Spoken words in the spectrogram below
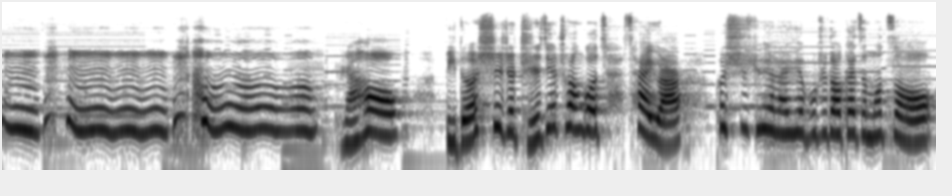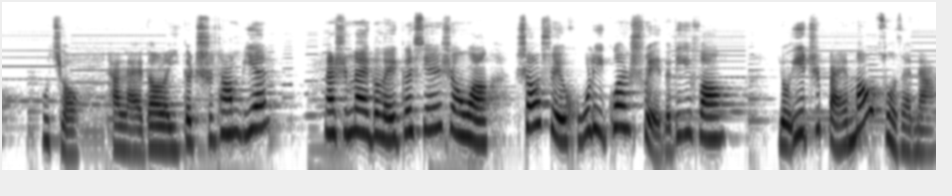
嗯嗯嗯嗯嗯，然后彼得试着直接穿过菜菜园，可是越来越不知道该怎么走。不久，他来到了一个池塘边，那是麦格雷戈先生往烧水壶里灌水的地方，有一只白猫坐在那儿。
